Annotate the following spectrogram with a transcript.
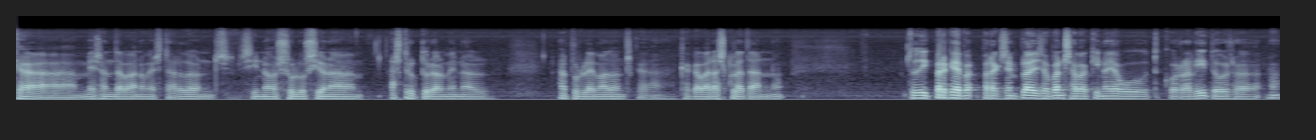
que més endavant o més tard doncs, si no soluciona estructuralment el, el problema doncs, que, que acabarà esclatant. No? T'ho dic perquè, per exemple, jo pensava que no hi ha hagut corralitos a, no?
